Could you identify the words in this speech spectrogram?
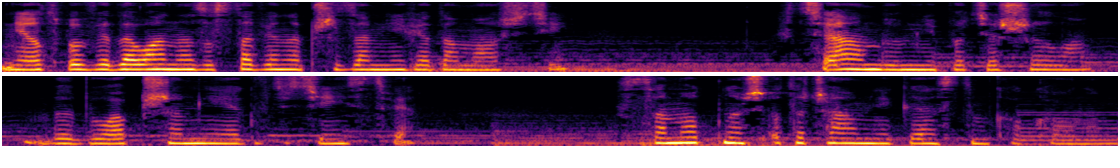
Nie odpowiadała na zostawione przeze mnie wiadomości. Chciałam, by mnie pocieszyła, by była przy mnie jak w dzieciństwie. Samotność otaczała mnie gęstym kokonem.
